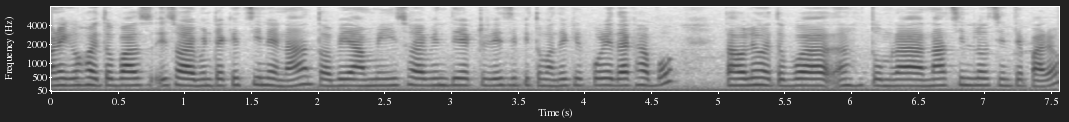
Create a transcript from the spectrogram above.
অনেকে হয়তো বা এই সয়াবিনটাকে চিনে না, তবে আমি সয়াবিন দিয়ে একটা রেসিপি তোমাদেরকে করে দেখাবো। তাহলে হয়তো বা তোমরা না চিনলেও চিনতে পারো।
